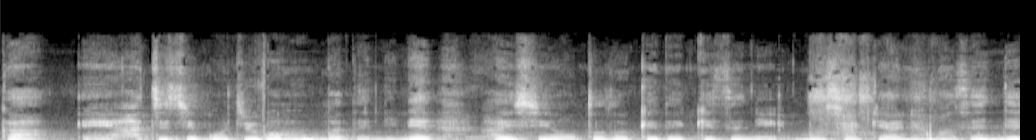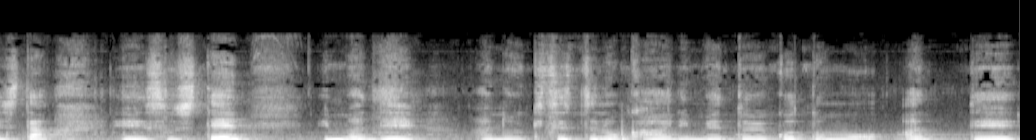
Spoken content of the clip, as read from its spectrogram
が、えー、8時55分までにね配信をお届けできずに申し訳ありませんでした、え、そして今ねあの季節の変わり目ということもあって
